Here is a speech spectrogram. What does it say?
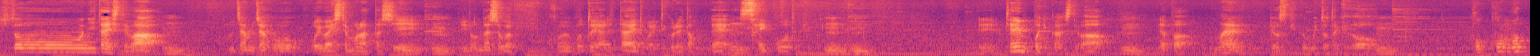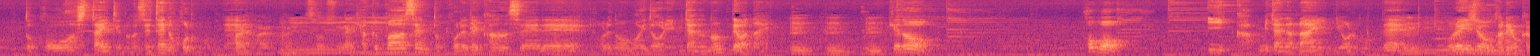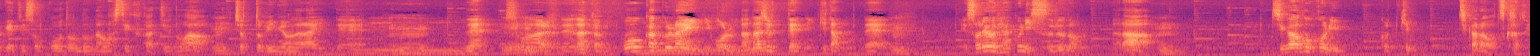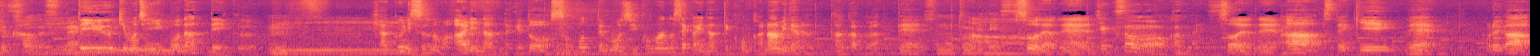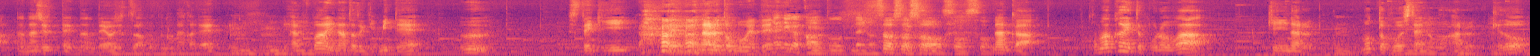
人に対してはうん。むちゃむちゃこうお祝いしてもらったし、うんいろんな人がこういうことやりたいとか言ってくれたもんで、うん。最高ってうんうん。で店舗に関してはうん。やっぱ前涼介君も言っとったけど、うん。ここもっとこうしたいっていうのが絶対残るもんで、はいはいはい。うんそうですね。100%これで完成で俺の思い通りみたいなのではない。うんうんうん。けどほぼいいかみたいなラインにおるもんで、うん。これ以上お金をかけてそこをどんどん直していくかっていうのはうん。ちょっと微妙なラインで、ん。ね、うん。そうなるよね。なんか合格ラインにおる70点に来たもんでう、ん。それを100にするのならうん。違う方向にこうき力を使うというかね。っていう気持ちにこうなっていく。うん100にするのもありなんだけど、そこってもう自己満の世界になってこんかなみたいな感覚があって、その通りです。そうだよね。お客さんは分かんないです。そうだよね、ああ素敵。でこれが70点なんだよ実は僕の中で。って、うん100%になった時見てうん素敵って なると思うんやて何が変わったのってなりますそうそうそう。そうそうなんか細かいところは気になる。うん。もっとこうしたいのもあるけど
